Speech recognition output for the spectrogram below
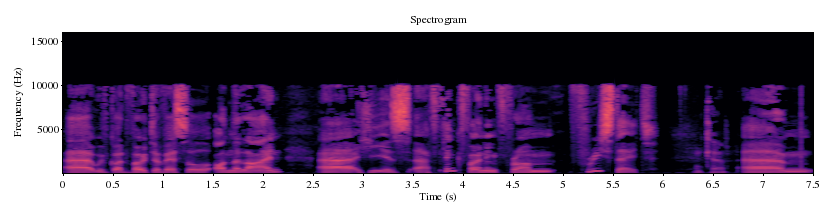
Uh, we've got Wouter Wessels on the line. Uh, he is, I think, phoning from Free State. Okay. Um,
